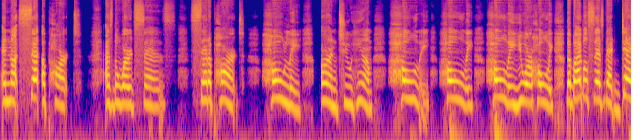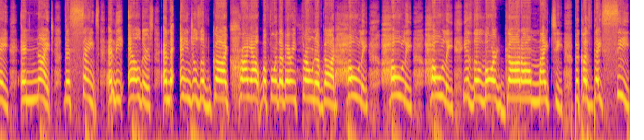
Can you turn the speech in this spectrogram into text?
and not set apart, as the word says, set apart, holy unto him. Holy, holy, holy, you are holy. The Bible says that day and night the saints and the elders and the angels of God cry out before the very throne of God, Holy, holy, holy is the Lord God Almighty, because they see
